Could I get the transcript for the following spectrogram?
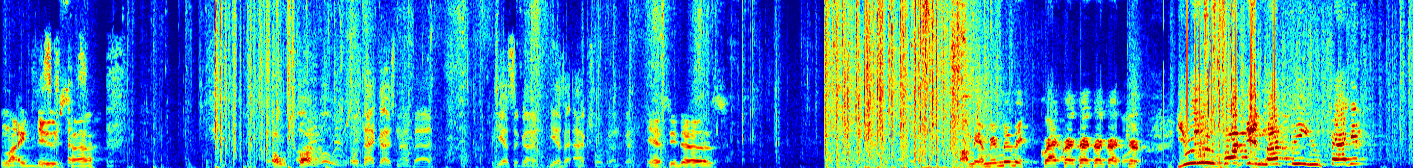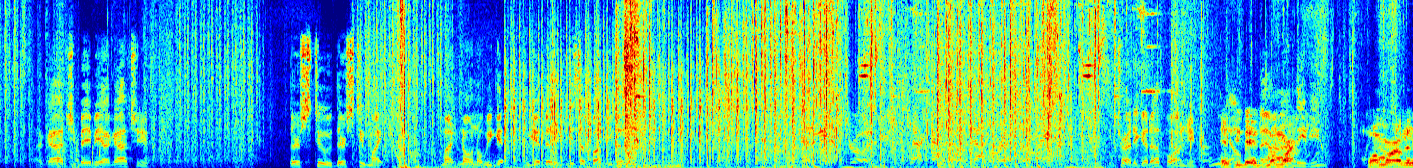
Like Deuce, huh? Oh fuck! oh, oh, that guy's not bad. He has a gun. He has an actual gun gun. Yes, he does. On me, on me, on me, on me. Crack, crack, crack, crack, crack. What? You fucking left me, you faggot! I got you, baby. I got you. There's two. There's two. Mike. Mike. No, no. We get. We get Billy. He's above you, Billy. He tried to get up on you. Yes, he did. One more. One more over there.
